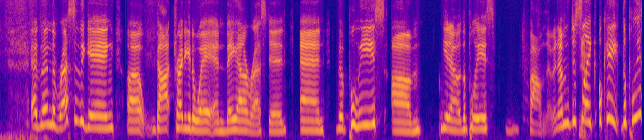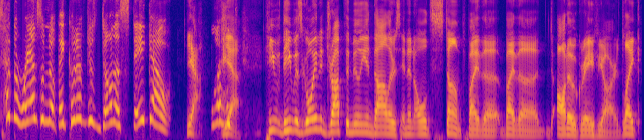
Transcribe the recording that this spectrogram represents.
and then the rest of the gang uh, got tried to get away, and they got arrested. And the police, um, you know, the police found them, and I'm just Yeah. like, okay, the police had the ransom note. They could have just done a stakeout. Yeah. Like, yeah. He, he was going to drop the million dollars in an old stump by the by the auto graveyard. Like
